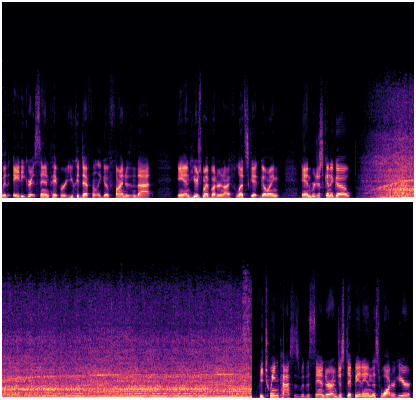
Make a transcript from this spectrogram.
with 80 grit sandpaper. You could definitely go finer than that. And here's my butter knife. Let's get going. And we're just gonna go. Between passes with the sander, I'm just dipping it in this water here,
